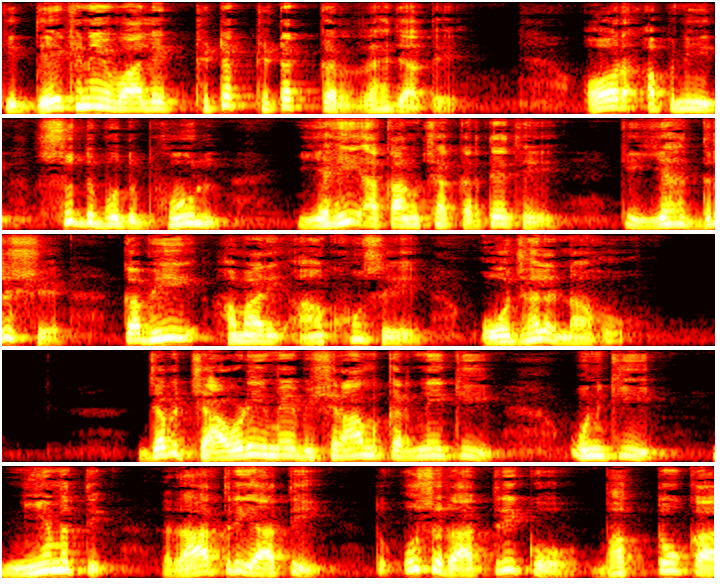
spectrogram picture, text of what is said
कि देखने वाले ठिटक ठिटक कर रह जाते और अपनी शुद्ध बुद्ध भूल यही आकांक्षा करते थे कि यह दृश्य कभी हमारी आँखों से ओझल न हो। जब चावड़ी में विश्राम करने की उनकी नियमित रात्रि आती तो उस रात्रि को भक्तों का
